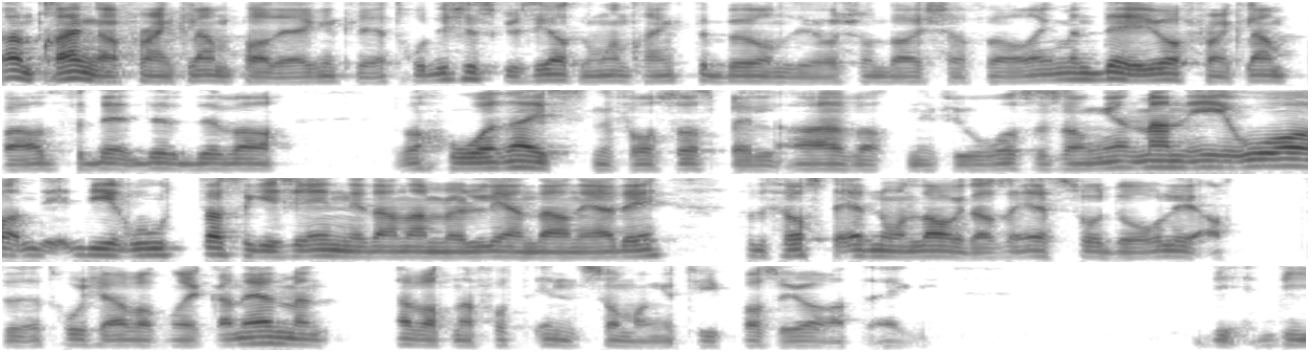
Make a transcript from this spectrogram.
den, trenger Frank Lampard egentlig. Jeg trodde ikke jeg skulle si at noen trengte Burnley og Sean Dyche-erfaring, men det gjør Frank Lampard. For det, det, det var, det var hårreisende forsvarsspill av Everton i fjorårssesongen. Men i år de, de roter seg ikke inn i denne møljen der nede. For det første er det noen lag der som er så dårlige at jeg tror ikke Everton rykker ned. men Everton har fått inn så mange typer som gjør at jeg de, de,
